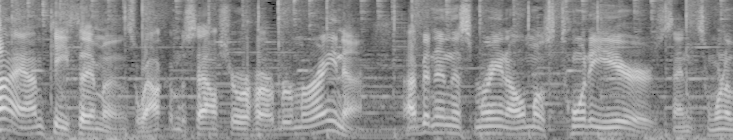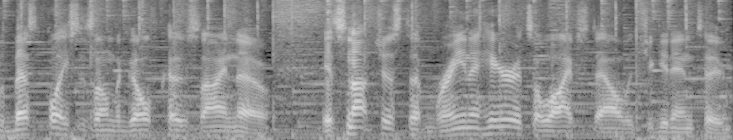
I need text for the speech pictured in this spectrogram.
Hi, I'm Keith Emmons. Welcome to South Shore Harbor Marina. I've been in this marina almost 20 years and it's one of the best places on the Gulf Coast I know. It's not just a marina here, it's a lifestyle that you get into.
